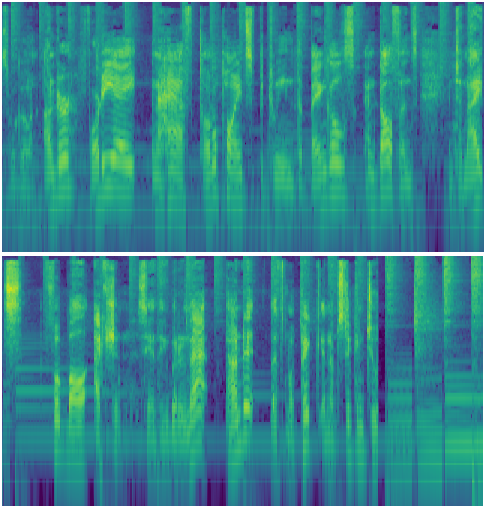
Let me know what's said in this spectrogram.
So we're going under 48 and a half total points between the Bengals and Dolphins in tonight's football action. See anything better than that? Pound it. That's my pick, and I'm sticking to it.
